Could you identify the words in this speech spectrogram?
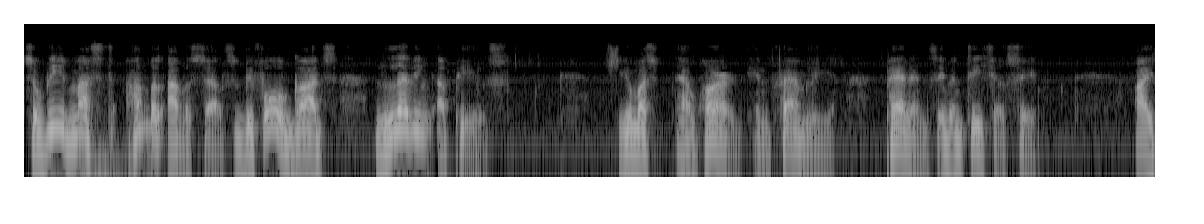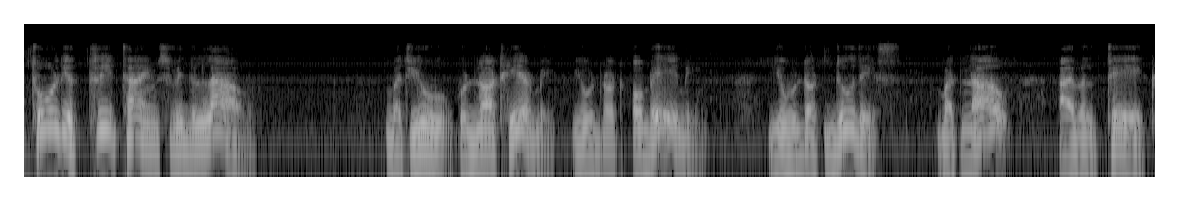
So we must humble ourselves before God's loving appeals. You must have heard in family, parents, even teachers say, I told you three times with love, but you would not hear me, you would not obey me, you would not do this. But now I will take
